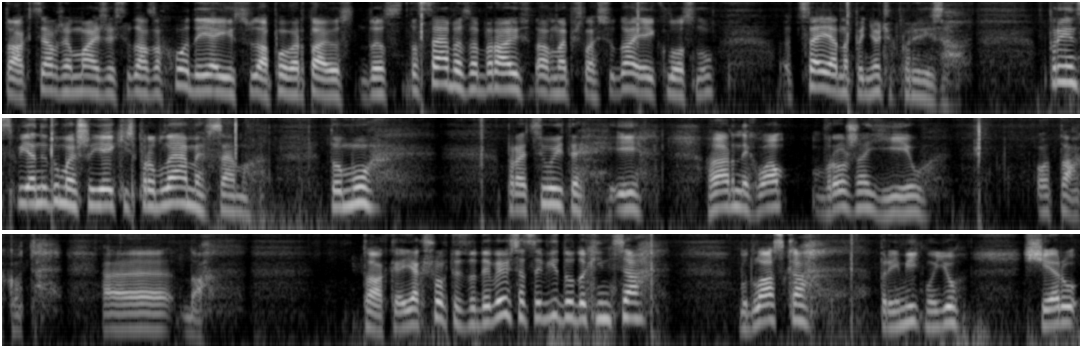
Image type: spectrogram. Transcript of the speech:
Так, ця вже майже сюди заходить, я її сюди повертаю до, до себе, забираю сюди, вона пішла сюди, я її клоснув. Це я на пеньочок перерізав. В принципі, я не думаю, що є якісь проблеми в цьому. Тому працюйте і гарних вам врожаїв. Отак от. Е, да. Так, якщо хтось додивився це відео до кінця, будь ласка, прийміть мою щиру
